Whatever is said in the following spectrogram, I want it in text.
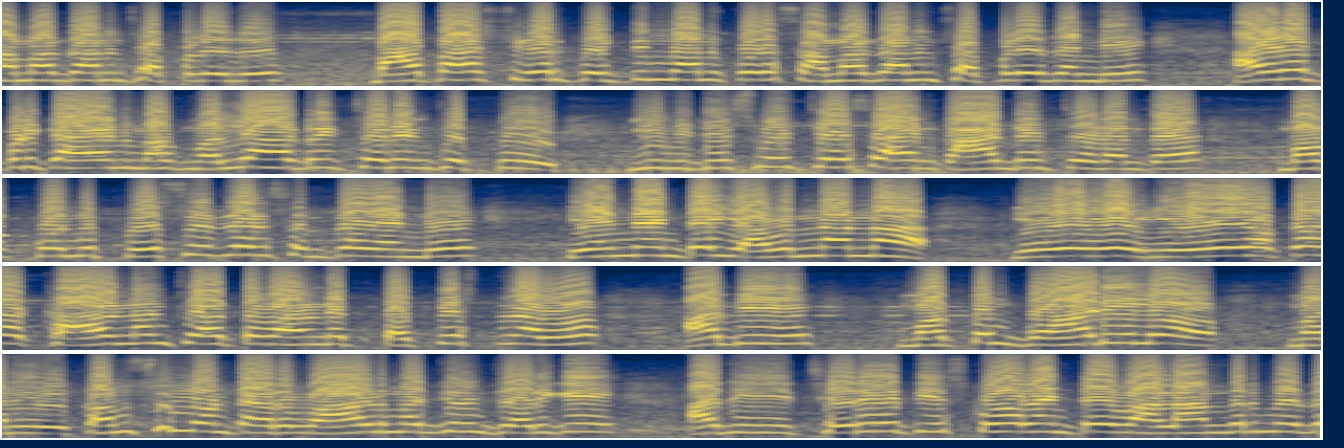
సమాధానం చెప్పలేదు. మా పాస్టర్ గారు పెట్టిన దానికి కూడా సమాధానం చెప్పలేదండి. అయినప్పటికీ ఆయన మాకు మళ్ళీ ఆర్డర్ ఇచ్చాడని చెప్పి ఈయన డిస్మిస్ చేసి ఆయనకు ఆర్డర్ ఇచ్చాడంటే మాకు కొన్ని ప్రొసీజర్స్ ఉంటాయండి. ఏంటంటే ఎవరినన్నా ఏ ఏ- ఏ ఒక కారణం చేత వాళ్ళని తప్పిస్తున్నారో అది మొత్తం బాడీలో మరి కంసులు ఉంటారు. వాళ్ళ మధ్యన జరిగి అది చర్య తీసుకోవాలంటే వాళ్ళందరి మీద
